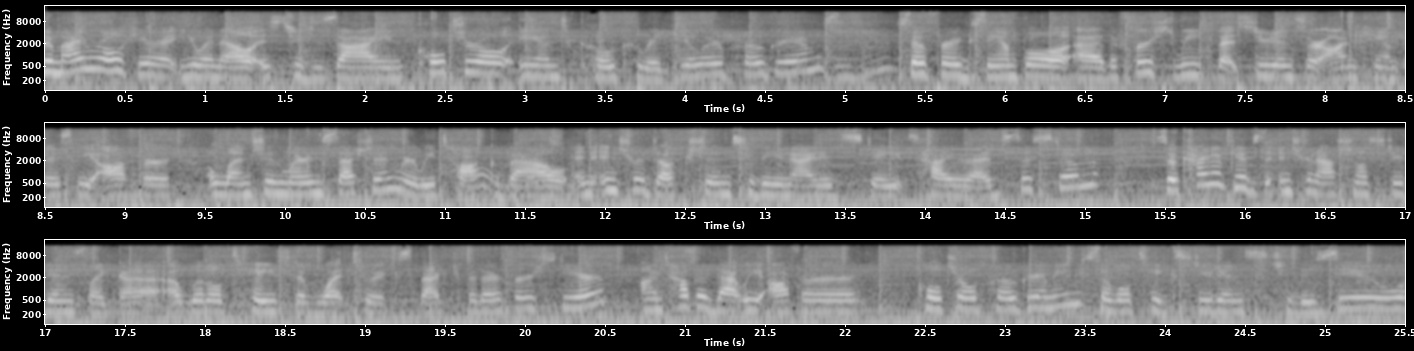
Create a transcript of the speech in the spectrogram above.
So my role here at UNL is to design cultural and co-curricular programs. Mm -hmm. So for example, uh, the first week that students are on campus, we offer a lunch and learn session where we talk oh, about an introduction to the United States higher ed system. So it kind of gives international students like a, a little taste of what to expect for their first year. On top of that, we offer cultural programming. So we'll take students to the zoo,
